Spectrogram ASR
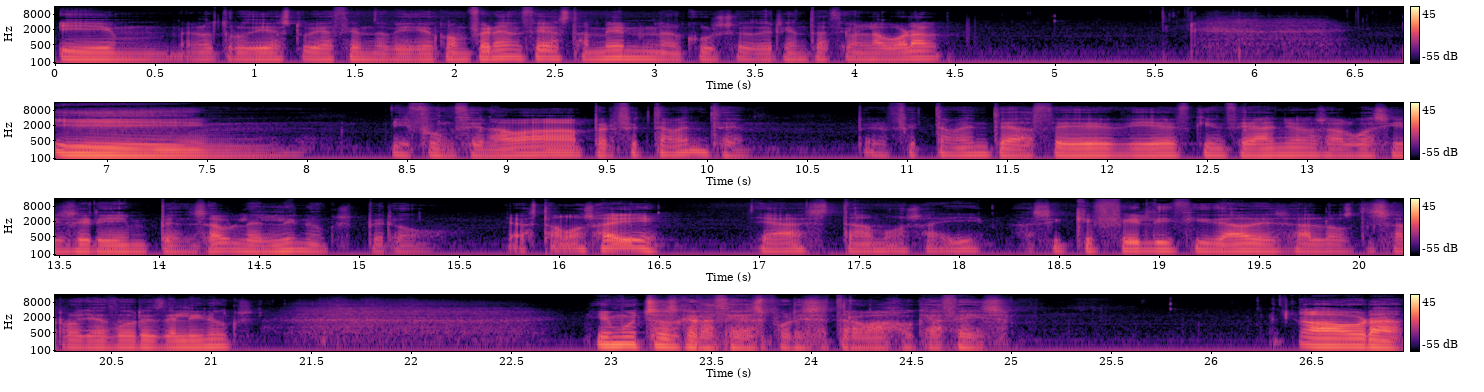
Y el otro día estuve haciendo videoconferencias también en el curso de orientación laboral. Y, y funcionaba perfectamente. Perfectamente. Hace 10, 15 años algo así sería impensable en Linux, pero ya estamos ahí. Ya estamos ahí. Así que felicidades a los desarrolladores de Linux. Y muchas gracias por ese trabajo que hacéis. Ahora,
